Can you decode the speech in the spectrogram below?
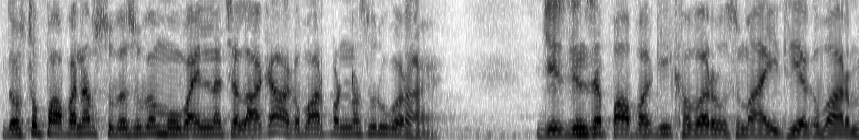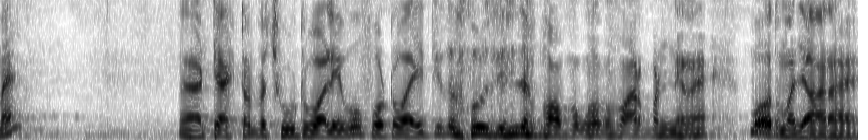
दोस्तों पापा ने अब सुबह सुबह मोबाइल ना चला के अखबार पढ़ना शुरू करा है। जिस दिन से पापा की खबर उसमें आई थी अखबार में ट्रैक्टर पे छूट वाली वो फ़ोटो आई थी तो उस दिन से पापा को अखबार पढ़ने में बहुत मज़ा आ रहा है।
